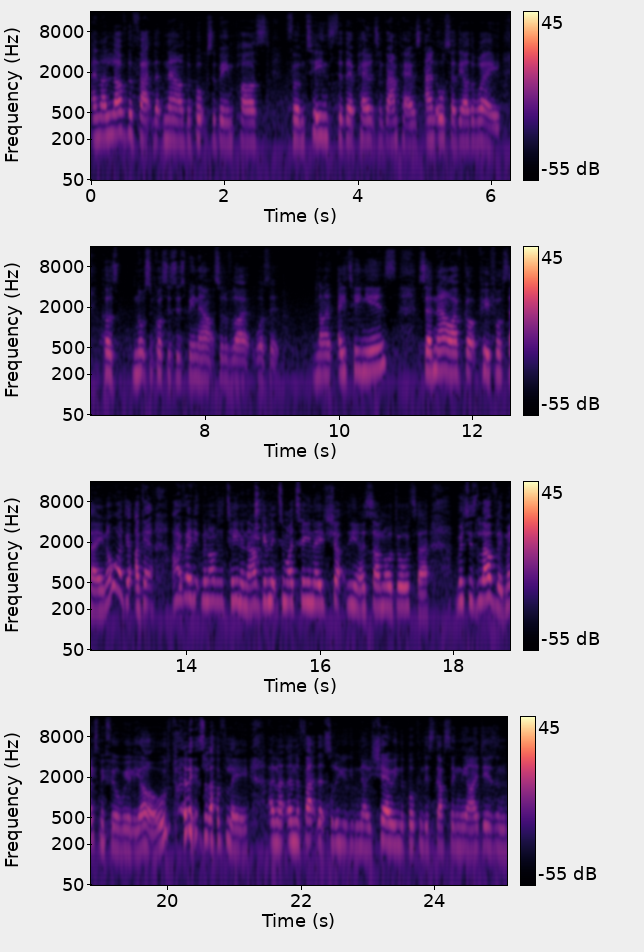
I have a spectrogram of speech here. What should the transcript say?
And I love the fact that now the books are being passed from teens to their parents and grandparents, and also the other way because Noughts and Crosses has been out sort of like what's it nine, 18 years. So now I've got people saying, "Oh, I, I get, I read it when I was a teen, and now I've given it to my teenage, you know, son or daughter," which is lovely. It makes me feel really old, but it's lovely. And and the fact that sort of you know sharing the book and discussing the ideas and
